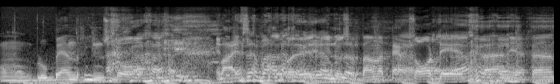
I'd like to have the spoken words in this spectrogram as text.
ngomong Blue Band, Rinso, Indonesia banget Oh, ya, itu iya, Indonesia bener. banget, Pepsodent kan ya kan.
